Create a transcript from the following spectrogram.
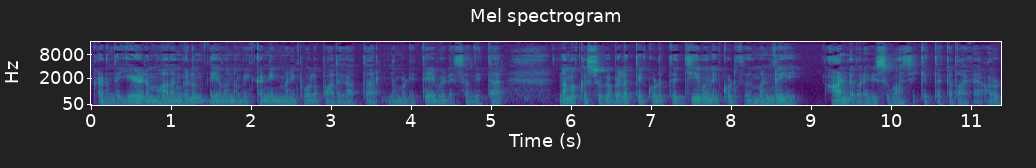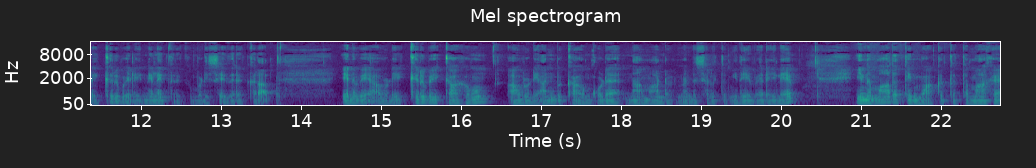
கடந்த ஏழு மாதங்களும் தேவன் நம்மை கண்ணின் மணி போல பாதுகாத்தார் நம்முடைய தேவைகளை சந்தித்தார். நமக்கு சுகபலத்தை கொடுத்து ஜீவனை கொடுத்ததுமன்றி ஆண்டவரை விசுவாசிக்கத்தக்கதாக அவருடைய கிருபைகளை நிலைத்திருக்கும்படி செய்திருக்கிறார். எனவே அவருடைய கிருபைக்காகவும் அவருடைய அன்புக்காகவும் கூட நாம் ஆண்டு நன்றி செலுத்தும் இதே வேளையிலே இந்த மாதத்தின் வாக்குத்தத்தமாக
